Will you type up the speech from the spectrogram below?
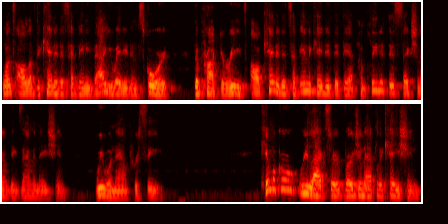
Once all of the candidates have been evaluated and scored, the proctor reads, all candidates have indicated that they have completed this section of the examination. We will now proceed. Chemical relaxer virgin application,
